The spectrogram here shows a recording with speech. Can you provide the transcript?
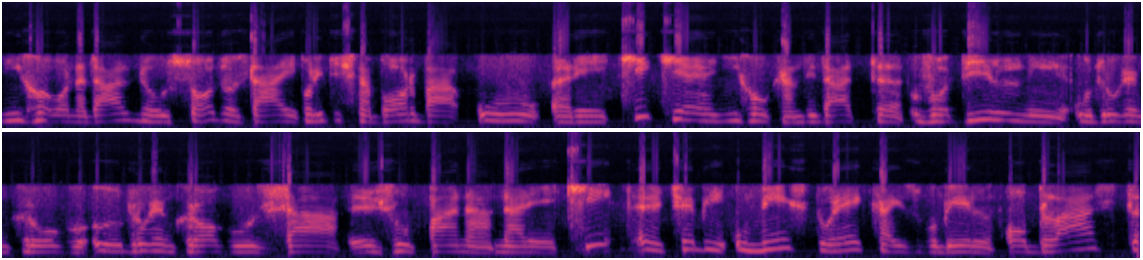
njihovo nadaljno usodo zdaj politična borba v reki, ki je njihov kandidat vodilni v drugem krogu, v drugem krogu za župana na reki. Če bi v mestu reka izgubil oblast,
